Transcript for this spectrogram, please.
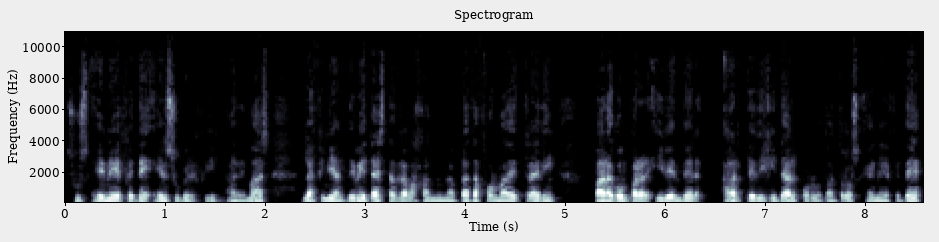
sus NFT en su perfil. Además, la filial de Meta está trabajando en una plataforma de trading para comprar y vender arte digital. Por lo tanto, los NFT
